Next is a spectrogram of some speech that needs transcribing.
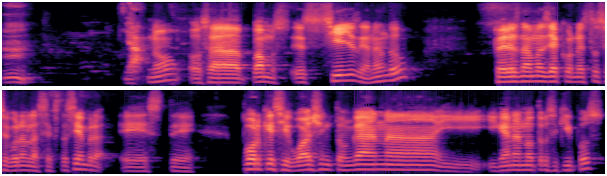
Mm, Ya. ¿no? O sea, vamos, es sí ellos ganando, pero es nada más ya con esto aseguran la sexta siembra. Este, porque si Washington gana y, y ganan otros equipos,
